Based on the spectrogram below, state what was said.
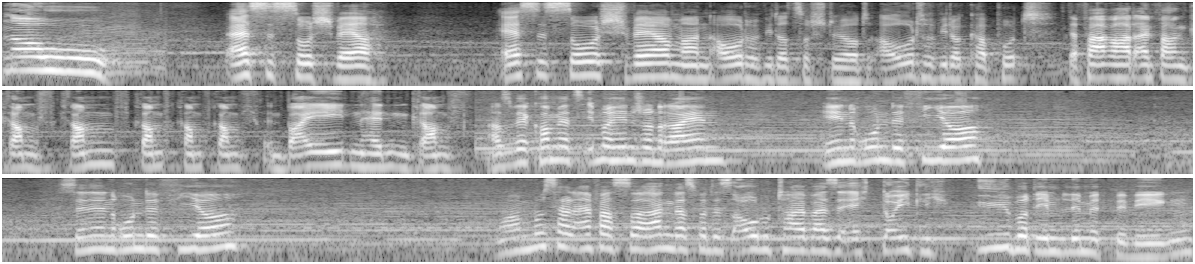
No. Es ist so schwer. Es ist so schwer, Mann. Auto wieder zerstört. Auto wieder kaputt. Der Fahrer hat einfach einen Krampf. Krampf, Krampf, Krampf, Krampf. In beiden Händen Krampf. Also wir kommen jetzt immerhin schon rein in Runde 4 sind in Runde 4. Man muss halt einfach sagen, dass wir das Auto teilweise echt deutlich über dem Limit bewegen.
